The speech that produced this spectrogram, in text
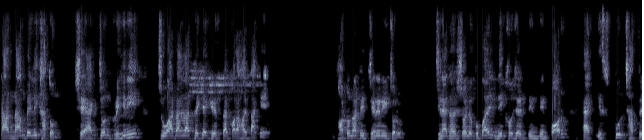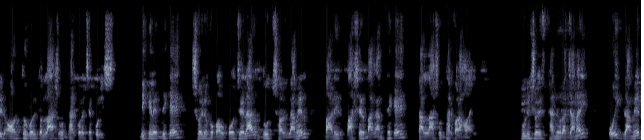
তার নাম বেলি খাতুন। সে একজন গৃহিণী, চুয়াডাঙ্গা থেকে গ্রেফতার করা হয় তাকে। ঘটনাটি জেনে নিই চলুন। ঝিনাইদহের শৈলকুপায় নিখোঁজের তিন দিন পর এক স্কুল ছাত্রীর অর্ধগলিত লাশ উদ্ধার করেছে পুলিশ। বিকেলের দিকে শৈলকুপা উপজেলার দুধসর গ্রামের বাড়ির পাশের বাগান থেকে তার লাশ উদ্ধার করা হয়। পুলিশ ও স্থানীয়রা জানায়, ওই গ্রামের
